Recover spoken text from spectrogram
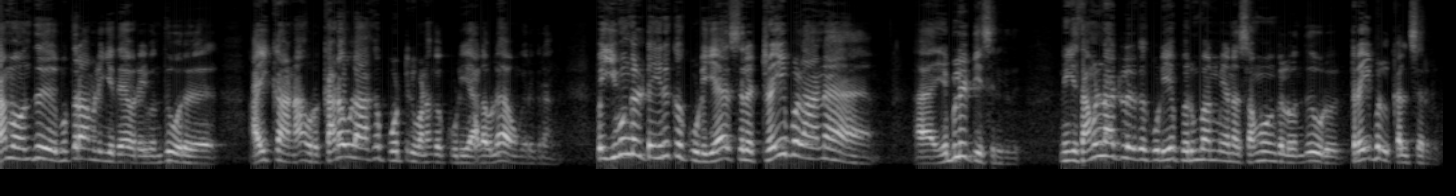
நம்ம வந்து முத்துராமலிங்க தேவரை வந்து ஒரு ஐக்கானா ஒரு கடவுளாக போற்றி வணங்கக்கூடிய அளவுல அவங்க இருக்கிறாங்க. இப்ப இவங்கள்ட்ட இருக்கக்கூடிய சில ட்ரைபலான எபிலிட்டிஸ் இருக்குது. நீங்க தமிழ்நாட்டில் இருக்கக்கூடிய பெரும்பான்மையான சமூகங்கள் வந்து ஒரு ட்ரைபல் கல்ச்சர் இருக்கும்.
